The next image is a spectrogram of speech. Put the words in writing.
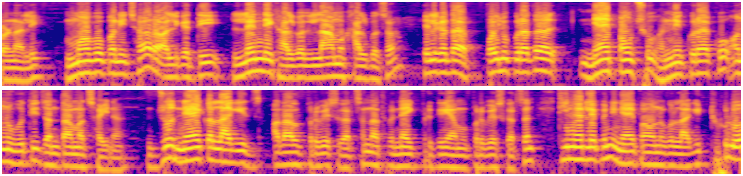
प्रणाली महँगो पनि छ र अलिकति लेन्दी खालको लामो खालको छ। त्यसले गर्दा पहिलो कुरा त न्याय पाउँछु भन्ने कुराको अनुभूति जनतामा छैन। जो न्यायको लागि अदालत प्रवेश गर्छन् अथवा न्यायिक प्रक्रियामा प्रवेश गर्छन् तिनीहरूले पनि न्याय पाउनको लागि ठुलो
